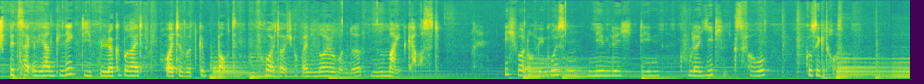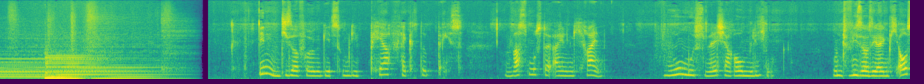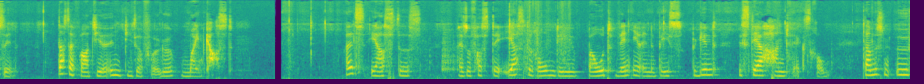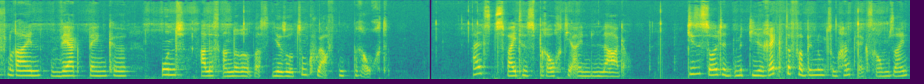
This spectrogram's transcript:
Spitzhacken in die Hand, legt die Blöcke bereit. Heute wird gebaut. Freut euch auf eine neue Runde Minecast. Ich wollte noch wen grüßen, nämlich den Cooler Yeti XV. Grüße geht raus. In dieser Folge geht es um die perfekte Base. Was muss da eigentlich rein? Wo muss welcher Raum liegen? Und wie soll sie eigentlich aussehen? Das erfahrt ihr in dieser Folge Minecast. Als erstes, also fast der erste Raum, den ihr baut, wenn ihr eine Base beginnt, ist der Handwerksraum. Da müssen Öfen rein, Werkbänke und alles andere, was ihr so zum Craften braucht. Als zweites braucht ihr ein Lager. Dieses sollte mit direkter Verbindung zum Handwerksraum sein,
